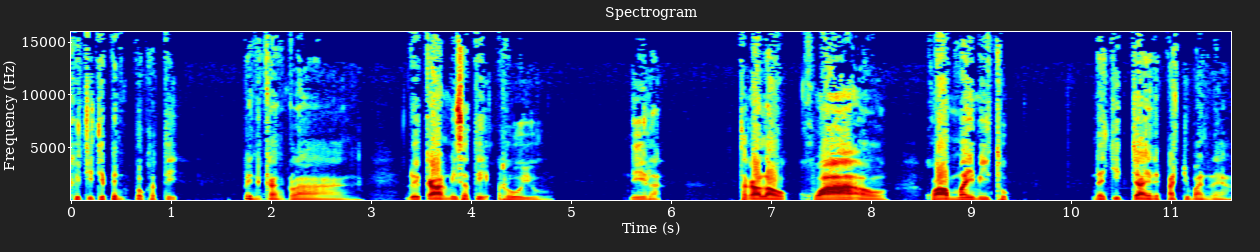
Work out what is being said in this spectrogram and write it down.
คือจิตที่เป็นปกติ เป็นกลางกลางด้วยการมีสติรู้อยู่ นี่แหละ ถ้าเกิดเราคว้าเอาความไม่มีทุกข์ในจิตใจในปัจจุบันแล้ว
